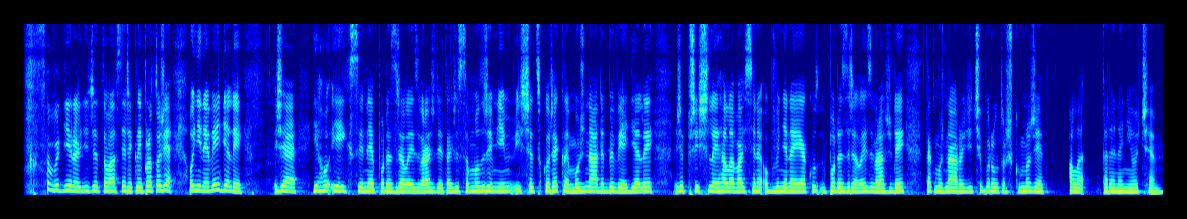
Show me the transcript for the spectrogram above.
Samotní rodiče to vlastně řekli, protože oni nevěděli, že jeho, jejich syn je podezřelý z vraždy, takže samozřejmě jim i všecko řekli. Možná, kdyby věděli, že přišli, hele, váš syn je obviněný jako podezřelý z vraždy, tak možná rodiče budou trošku mlžet. Ale tady není o čem.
